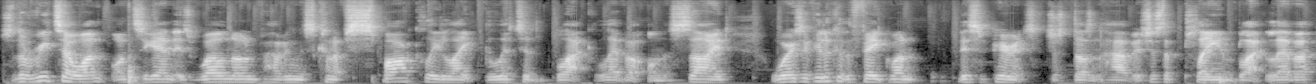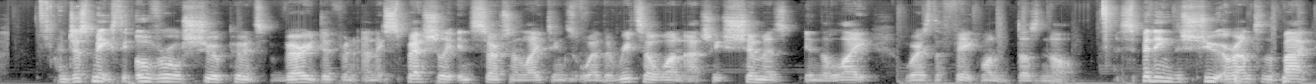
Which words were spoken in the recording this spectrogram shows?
So the retail one, once again, is well known for having this kind of sparkly like glittered black leather on the side. Whereas if you look at the fake one, this appearance just doesn't have, it's just a plain black leather and just makes the overall shoe appearance very different and especially in certain lightings where the retail one actually shimmers in the light whereas the fake one does not. Spinning the shoe around to the back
